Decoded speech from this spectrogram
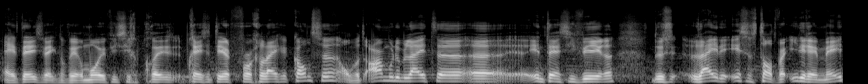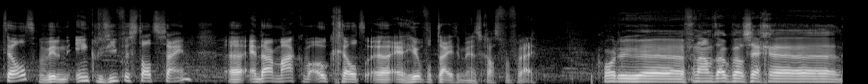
heeft deze week nog weer een mooie visie gepresenteerd voor gelijke kansen. Om het armoedebeleid te uh, intensiveren. Dus Leiden is een stad waar iedereen meetelt. We willen een inclusieve stad zijn. Uh, en daar maken we ook geld en heel veel tijd en menskracht voor vrij. Ik hoorde u uh, vanavond ook wel zeggen uh,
